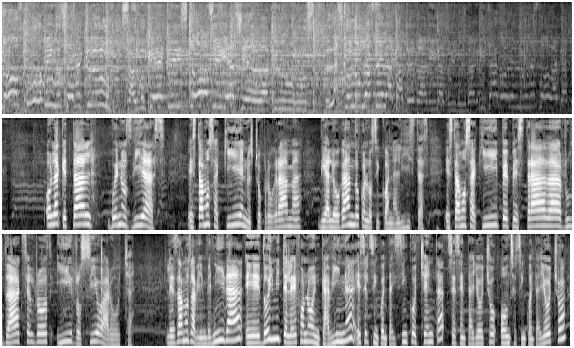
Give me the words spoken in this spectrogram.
Los domingos en el club, salvo que Cristo sigue hacia la cruz. Las columnas de la catedral y la tribuna grita gol el lunes por la capital. Hola, ¿qué tal? Buenos días. Estamos aquí en nuestro programa dialogando con los psicoanalistas. Estamos aquí Pepe Estrada, Ruth Axelrod y Rocío Arocha. Les damos la bienvenida. Eh, doy mi teléfono en cabina, es el 5580 68 11 58.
